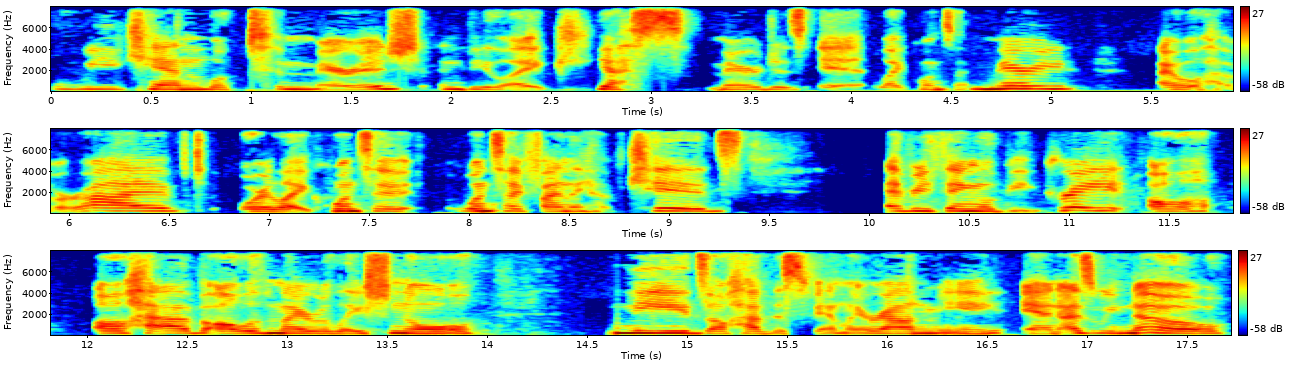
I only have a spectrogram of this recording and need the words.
we can look to marriage and be like, yes, marriage is it. Like once I'm married, I will have arrived, or like once I once I finally have kids, everything will be great. I'll I'll have all of my relational needs. I'll have this family around me. And as we know,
